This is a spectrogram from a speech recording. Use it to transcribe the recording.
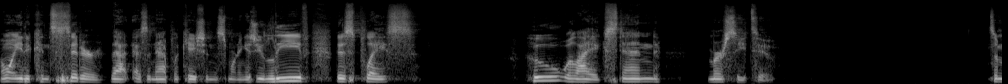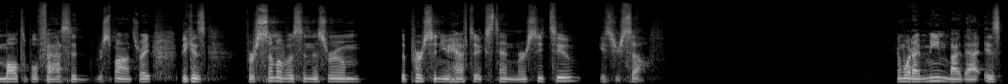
I want you to consider that as an application this morning. As you leave this place, who will I extend mercy to? It's a multiple faceted response, right? Because for some of us in this room, the person you have to extend mercy to is yourself. And what I mean by that is,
